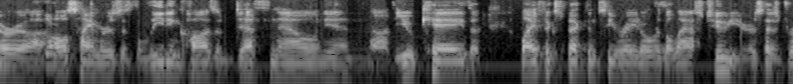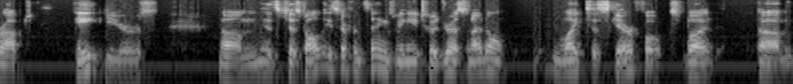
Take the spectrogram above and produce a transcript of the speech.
or, uh, Yeah. Alzheimer's is the leading cause of death now in uh, the UK. The life expectancy rate over the last two years has dropped eight years. Um, it's just all these different things we need to address. And I don't like to scare folks, but um,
